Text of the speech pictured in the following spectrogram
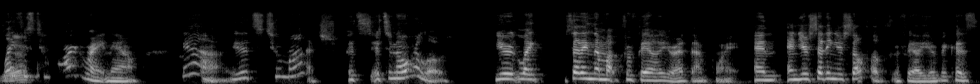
Life Yeah. is too hard right now. Yeah, it's too much. It's it's an overload. You're like setting them up for failure at that. And and you're setting yourself up for failure because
